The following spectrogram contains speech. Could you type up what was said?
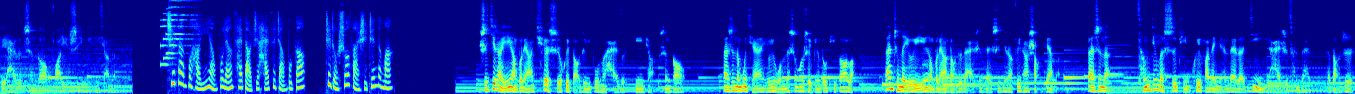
对孩子的身高发育是有影响的。吃饭不好，营养不良才导致孩子长不高，这种说法是真的吗？实际上，营养不良确实会导致一部分孩子影响身高，但是呢，目前由于我们的生活水平都提高了，单纯的由于营养不良导致的矮身材实际上非常少见了。但是呢，曾经的食品匮乏的年代的记忆还是存在的，它导致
